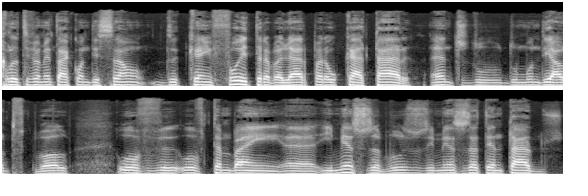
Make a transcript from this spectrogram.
relativamente à condição de quem foi trabalhar para o Qatar antes do, do Mundial de Futebol. Houve, houve também uh, imensos abusos, imensos atentados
